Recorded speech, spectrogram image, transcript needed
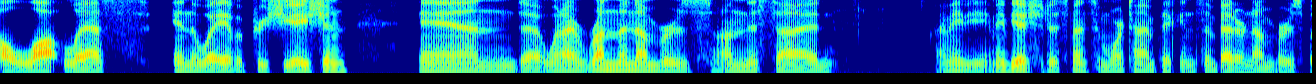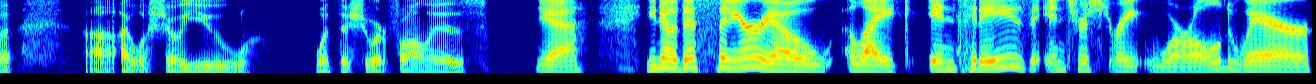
a lot less in the way of appreciation and uh, when i run the numbers on this side I maybe maybe i should have spent some more time picking some better numbers but uh, i will show you what the shortfall is yeah. You know, this scenario, like in today's interest rate world where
